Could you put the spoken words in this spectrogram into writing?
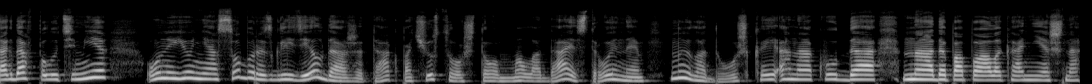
Тогда в полутьме он ее не особо разглядел даже, так почувствовал, что молодая, стройная, ну и ладошкой она куда надо попала, конечно.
